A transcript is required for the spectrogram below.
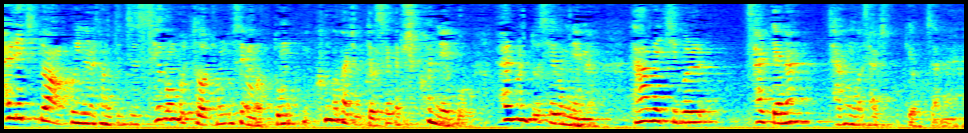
팔리지도 않고 있는 상태에서 세금부터 종부세 뭐큰 거 가지고 세금 실컷 내고 팔면 또 세금 내면 다음에 집을 살 때는 작은 거 살 수밖에 없잖아요.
